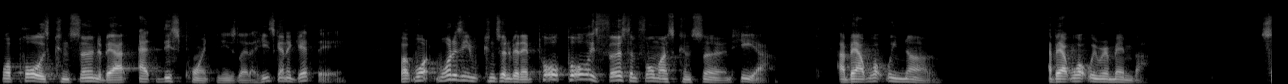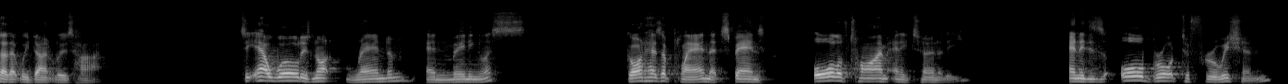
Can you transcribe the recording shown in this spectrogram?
what Paul is concerned about at this point in his letter. He's going to get there. But what, what is he concerned about? Paul, Paul is first and foremost concerned here about what we know, about what we remember, so that we don't lose heart. See, our world is not random and meaningless. God has a plan that spans all of time and eternity and it is all brought to fruition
